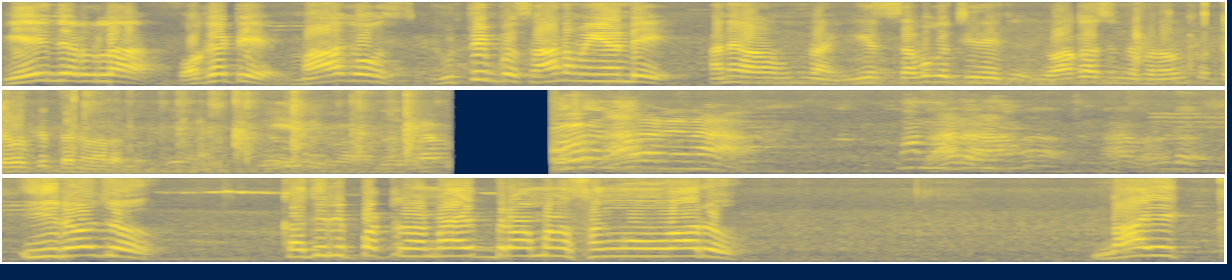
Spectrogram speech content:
ఏంది అడుగులా ఒకటి మాకు గుర్తింపు స్థానం ఇవ్వండి అని అనుకున్నాం. ఈ సభకు వచ్చి అవకాశం ఇచ్చినందుకు ధన్యవాదాలు ఈరోజు కదిరి పట్టణ నాయక్ బ్రాహ్మణ సంఘం వారు నాయక్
